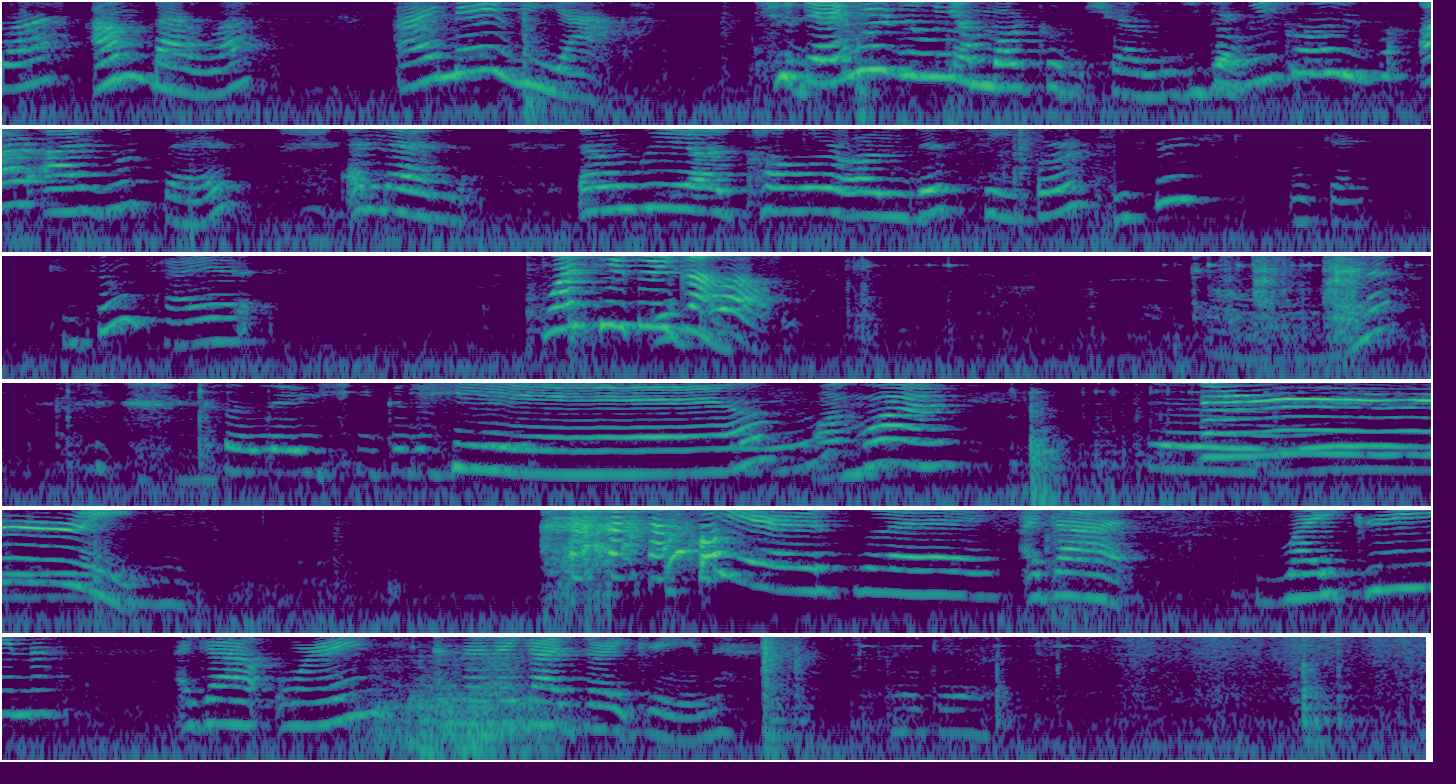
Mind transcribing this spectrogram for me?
Bella. I'm Bella. I'm Avia. Today we're doing a marker challenge. So we close our eyes with this, and then then we uh, color on this paper. Me first. Okay. Can someone tie it? One, two, three, go. One. Color she gonna two. One more. Three. Seriously. I got light green, I got orange, and then I got dark green. Okay.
